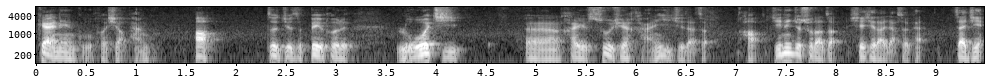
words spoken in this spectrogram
概念股和小盘股啊，这就是背后的逻辑，呃，还有数学含义就在这。好，今天就说到这，谢谢大家收看，再见。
